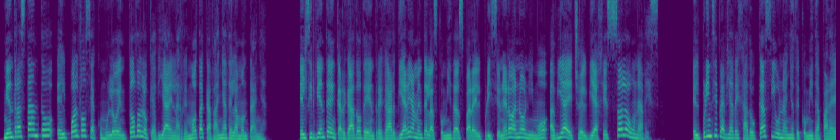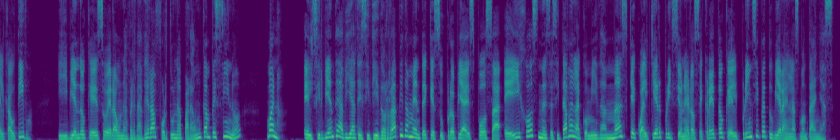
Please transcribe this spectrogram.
Mientras tanto, el polvo se acumuló en todo lo que había en la remota cabaña de la montaña. El sirviente encargado de entregar diariamente las comidas para el prisionero anónimo había hecho el viaje solo una vez. El príncipe había dejado casi un año de comida para el cautivo, y viendo que eso era una verdadera fortuna para un campesino, bueno, el sirviente había decidido rápidamente que su propia esposa e hijos necesitaban la comida más que cualquier prisionero secreto que el príncipe tuviera en las montañas.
